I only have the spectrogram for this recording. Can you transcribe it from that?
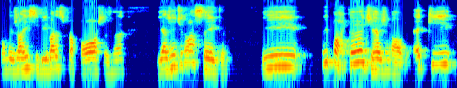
Como eu já recebi várias propostas, né? E a gente não aceita. E o importante, Reginaldo, é que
